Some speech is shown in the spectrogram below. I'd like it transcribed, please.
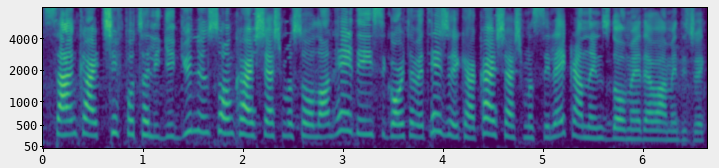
Senkar Çift Pota Ligi günün son karşılaşması olan HDI Sigorta ve TCK karşılaşmasıyla ekranlarınızda olmaya devam edecek.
